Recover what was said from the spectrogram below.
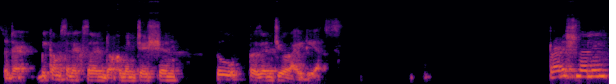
So that becomes an excellent documentation to present your ideas. Traditionally,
